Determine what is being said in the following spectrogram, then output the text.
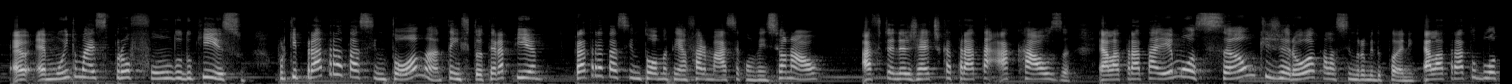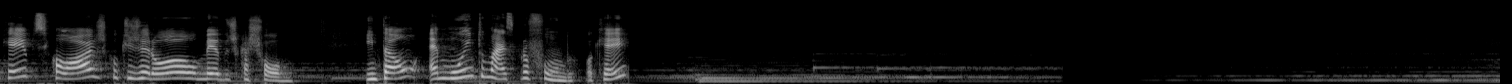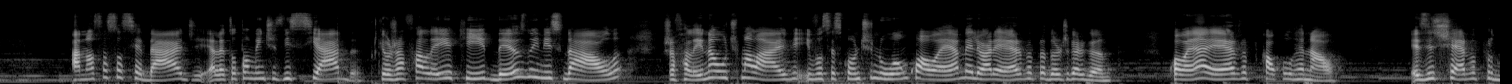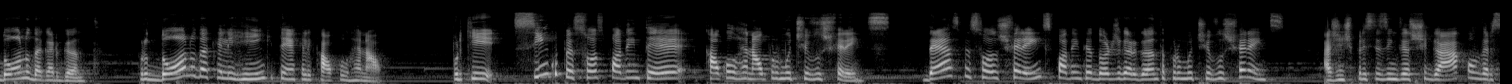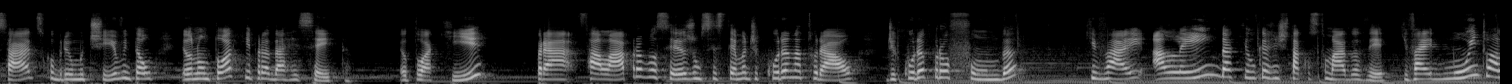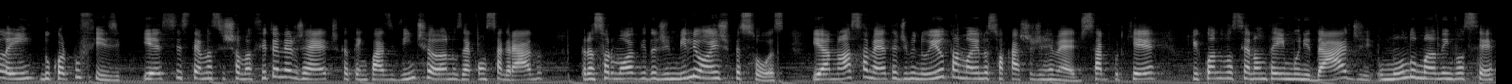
É, é muito mais profundo do que isso. Porque para tratar sintoma, tem fitoterapia. Para tratar sintoma, tem a farmácia convencional. A fitoenergética trata a causa, ela trata a emoção que gerou aquela síndrome do pânico, ela trata o bloqueio psicológico que gerou o medo de cachorro. Então, é muito mais profundo, ok? A nossa sociedade, ela é totalmente viciada, porque eu já falei aqui desde o início da aula, já falei na última live e vocês continuam qual é a melhor erva para dor de garganta. Qual é a erva para cálculo renal? Existe erva para o dono da garganta, para o dono daquele rim que tem aquele cálculo renal. Porque cinco pessoas podem ter cálculo renal por motivos diferentes. Dez pessoas diferentes podem ter dor de garganta por motivos diferentes. A gente precisa investigar, conversar, descobrir o motivo. Então, eu não estou aqui para dar receita. Eu estou aqui para falar para vocês de um sistema de cura natural, de cura profunda, que vai além daquilo que a gente está acostumado a ver, que vai muito além do corpo físico. E esse sistema se chama fitoenergética, tem quase 20 anos, é consagrado, transformou a vida de milhões de pessoas. E a nossa meta é diminuir o tamanho da sua caixa de remédios. Sabe por quê? Porque quando você não tem imunidade, o mundo manda em você.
